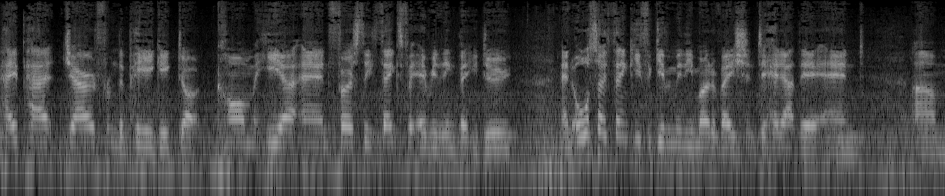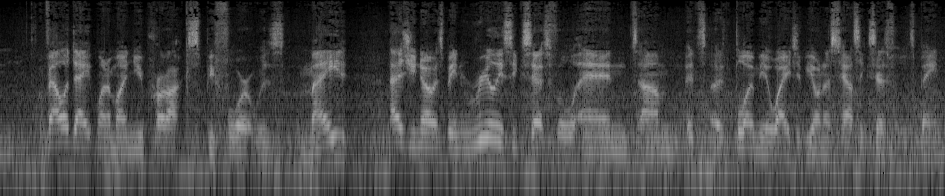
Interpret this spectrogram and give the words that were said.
Hey Pat, Jarrod from the PEGeek.com here, and firstly, thanks for everything that you do, and also thank you for giving me the motivation to head out there and um, validate one of my new products before it was made. As you know, it's been really successful, and um, it's, it's blown me away to be honest how successful it's been.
